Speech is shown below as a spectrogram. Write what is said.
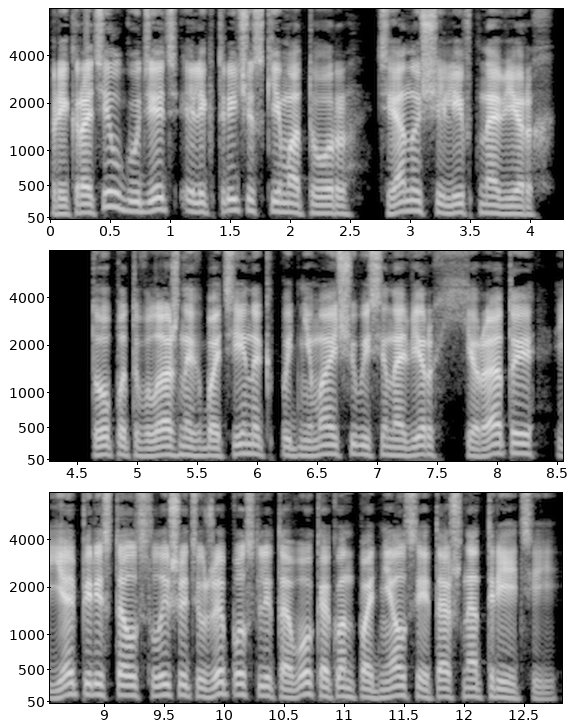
Прекратил гудеть электрический мотор, тянущий лифт наверх. Топот влажных ботинок, поднимающегося наверх Хираты, я перестал слышать уже после того, как он поднялся этаж на третий.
